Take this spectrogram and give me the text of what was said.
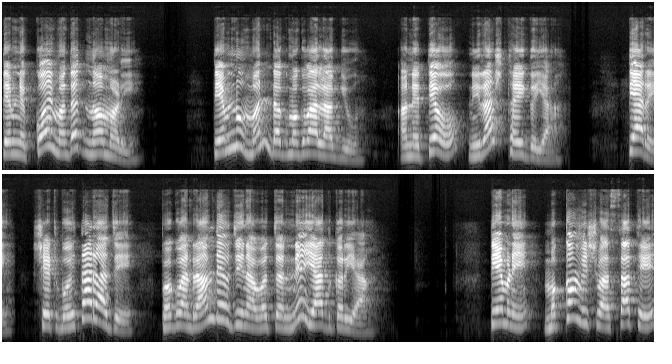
તેમને કોઈ મદદ ન મળી. તેમનું મન ડગમગવા લાગ્યું અને તેઓ નિરાશ થઈ ગયા. ત્યારે શેઠ બોહિતારાજે ભગવાન રામદેવજીના વચનને યાદ કર્યા. તેમણે મક્કમ વિશ્વાસ સાથે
